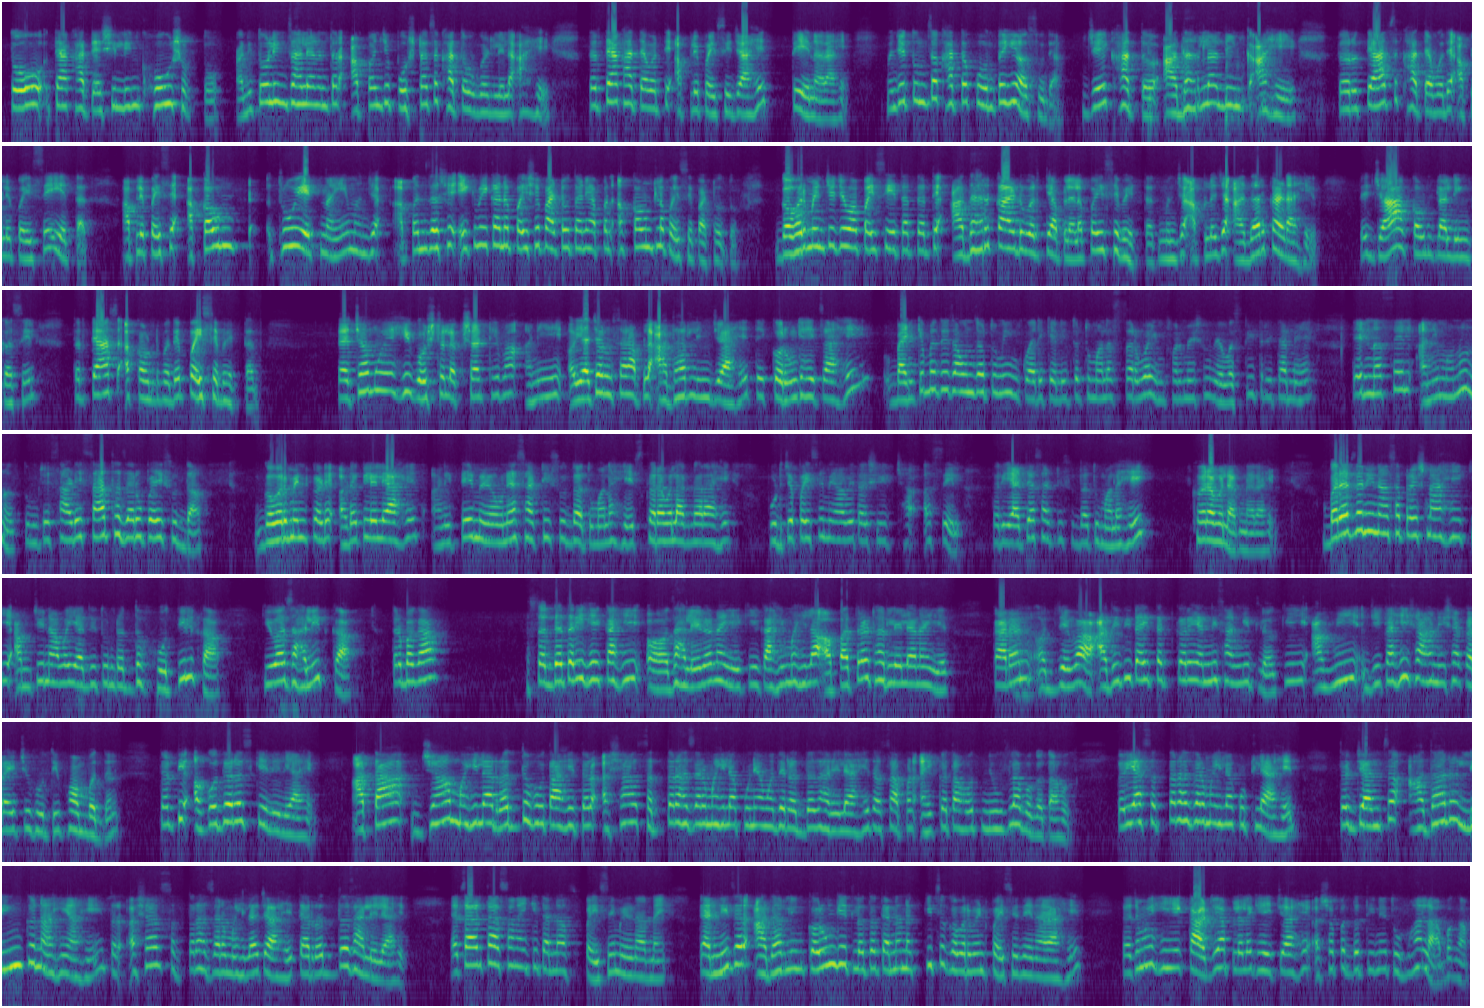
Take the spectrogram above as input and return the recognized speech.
तो त्या खात्याशी लिंक होऊ शकतो. आणि तो लिंक झाल्यानंतर आपण जे पोस्टाचं खातं उघडलेलं आहे तर त्या खात्यावरती आपले पैसे जे आहेत ते येणार आहे. म्हणजे तुमचं खातं कोणतंही असू द्या. जे खातं आधारला लिंक आहे तर त्याच खात्यामध्ये आपले पैसे येतात. आपले पैसे अकाउंट थ्रू येत नाही म्हणजे आपण जसे एकमेकांना पैसे पाठवतो आणि आपण अकाउंटला पैसे पाठवतो. गव्हर्नमेंटचे जेव्हा पैसे येतात तर ते आधार कार्डवरती आपल्याला पैसे भेटतात. म्हणजे आपलं जे आधार कार्ड आहे ते ज्या अकाउंटला लिंक असेल तर त्याच अकाउंटमध्ये पैसे भेटतात. त्याच्यामुळे ही गोष्ट लक्षात ठेवा आणि याच्यानुसार आपलं आधार लिंक जे आहे ते करून घ्यायचं आहे. बँकेमध्ये जाऊन जर तुम्ही इन्क्वायरी केली तर तुम्हाला सर्व इन्फॉर्मेशन व्यवस्थितरित्या मिळेल. ते नसेल आणि म्हणूनच तुमचे साडेसात हजार रुपयेसुद्धा गव्हर्मेंटकडे अडकलेले आहेत आणि ते मिळवण्यासाठी सुद्धा तुम्हाला हेच करावं लागणार आहे. पुढचे पैसे मिळावेत अशी इच्छा असेल तर याच्यासाठी सुद्धा तुम्हाला हे करावं लागणार आहे. बऱ्याच जणींना असा प्रश्न आहे की आमची नावं यादीतून रद्द होतील का? किंवा झालीत का? तर बघा सध्या तरी हे काही झालेलं नाही आहे की काही महिला अपात्र ठरलेल्या नाही आहेत कारण जेव्हा आदितीताई तटकरे यांनी सांगितलं की आम्ही जी काही शहानिशा करायची होती फॉर्मबद्दल तर ती अगोदरच केलेली आहे. आता ज्या महिला रद्द होत आहे तर अशा सत्तर हजार महिला पुण्यामध्ये रद्द झालेल्या आहेत असं आपण ऐकत आहोत न्यूजला बघत आहोत. तर या सत्तर हजार महिला कुठल्या आहेत? तर ज्यांचं आधार लिंक नाही आहे तर अशा सत्तर हजार महिला ज्या आहेत त्या रद्द झालेल्या आहेत. याचा अर्थ असा नाही की त्यांना पैसे मिळणार नाही. त्यांनी जर आधार लिंक करून घेतलं तर त्यांना नक्कीच गव्हर्नमेंट पैसे देणार आहे. त्याच्यामुळे ही एक काळजी आपल्याला घ्यायची आहे. अशा पद्धतीने तुम्हाला बघा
